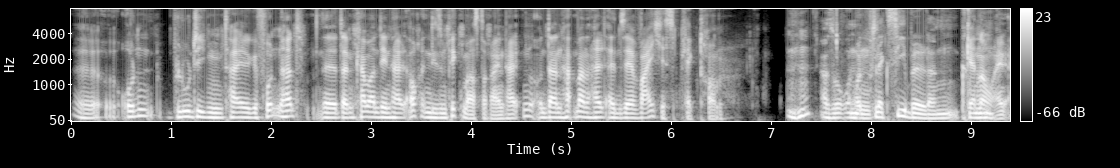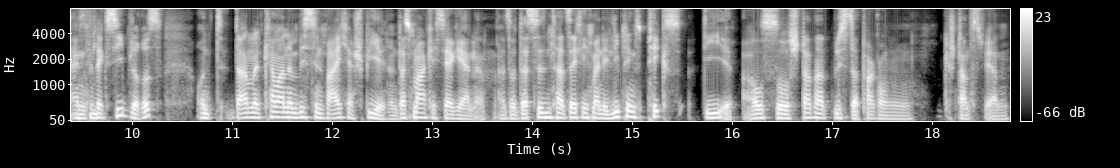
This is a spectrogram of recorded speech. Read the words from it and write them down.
äh, unblutigen Teil gefunden hat, äh, dann kann man den halt auch in diesen Pickmaster reinhalten und dann hat man halt ein sehr weiches Plektron. Mhm. Also und, und, flexibel dann. genau, ein, ein flexibleres und damit kann man ein bisschen weicher spielen und das mag ich sehr gerne. Also das sind tatsächlich meine Lieblingspicks, die aus so Standard-Blisterpackungen gestanzt werden.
